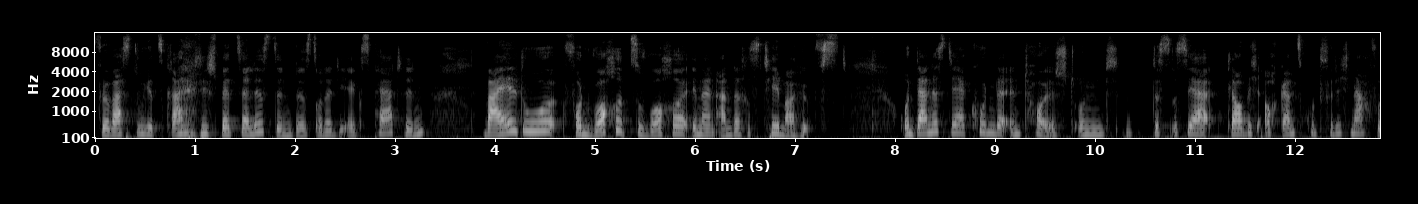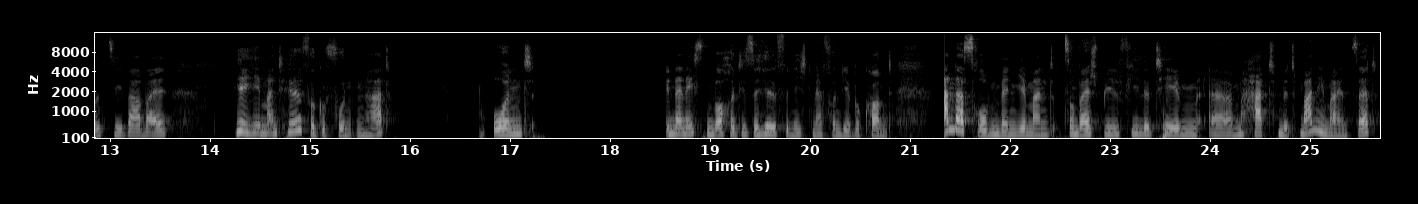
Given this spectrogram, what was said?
für was du jetzt gerade die Spezialistin bist oder die Expertin, weil du von Woche zu Woche in ein anderes Thema hüpfst. Und dann ist der Kunde enttäuscht. Und das ist ja, glaube ich, auch ganz gut für dich nachvollziehbar, weil hier jemand Hilfe gefunden hat und in der nächsten Woche diese Hilfe nicht mehr von dir bekommt. Andersrum, wenn jemand zum Beispiel viele Themen ähm, hat mit Money Mindset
